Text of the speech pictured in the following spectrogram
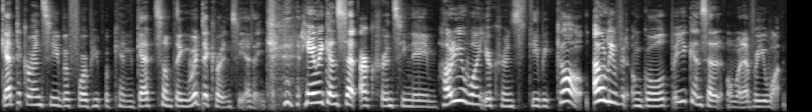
get the currency before people can get something with the currency, I think. Here we can set our currency name. How do you want your currency to be called? I will leave it on gold, but you can set it on whatever you want.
